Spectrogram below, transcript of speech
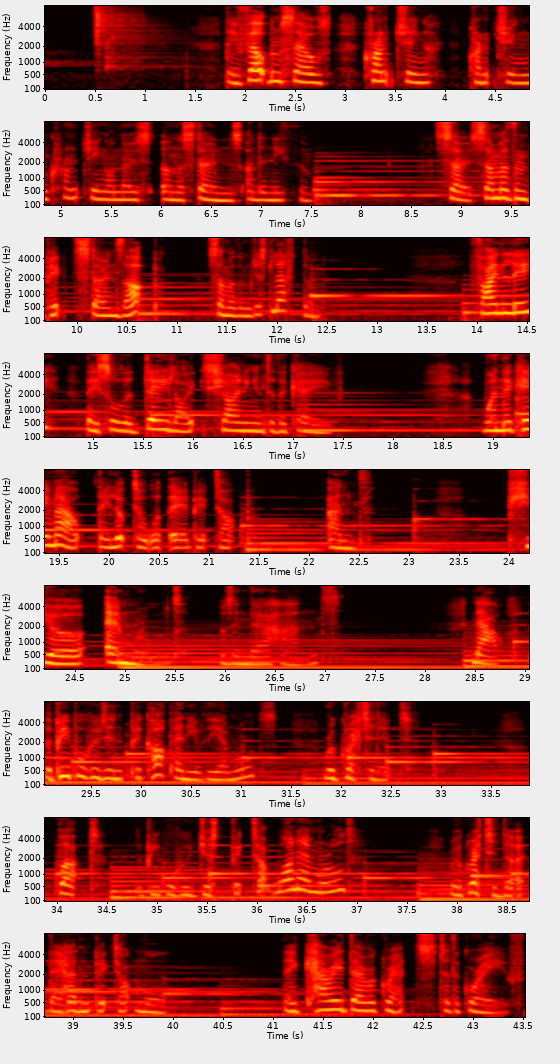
They felt themselves crunching, crunching, crunching on those on the stones underneath them. So some of them picked stones up, some of them just left them. Finally, they saw the daylight shining into the cave. When they came out, they looked at what they had picked up, and pure emerald was in their hands. Now, the people who didn't pick up any of the emeralds regretted it. But the people who just picked up one emerald regretted that they hadn't picked up more. They carried their regrets to the grave.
